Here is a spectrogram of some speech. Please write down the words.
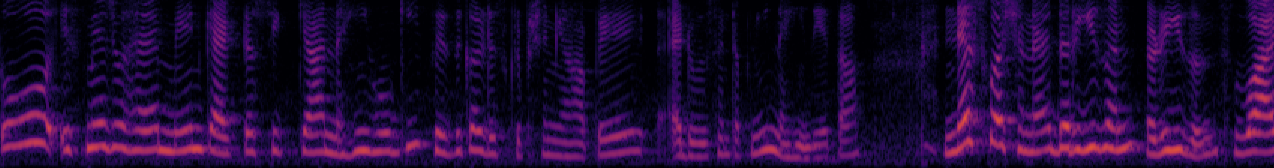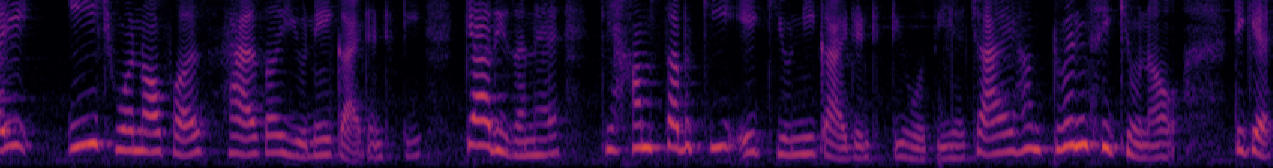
तो इसमें जो है मेन कैरेक्टरिस्टिक क्या नहीं होगी? फ़िज़िकल डिस्क्रिप्शन यहाँ पे एडोलसेंट अपनी नहीं देता। नेक्स्ट क्वेश्चन है the reason reasons why each one of us has a unique identity क्या रीज़न है कि हम सब की एक यूनिक आइडेंटिटी होती है? चाहे हम ट्विंस ही क्यों ना हो, ठीक है?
